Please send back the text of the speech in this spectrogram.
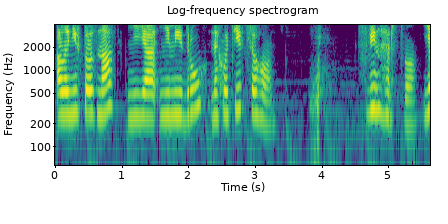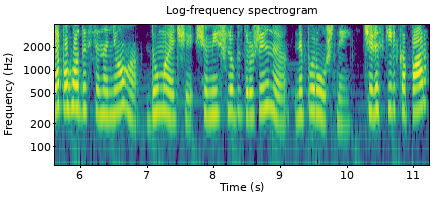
Але ніхто з нас, ні я, ні мій друг, не хотів цього. Свінгерство. Я погодився на нього, думаючи, що мій шлюб з дружиною непорушний. Через кілька пар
